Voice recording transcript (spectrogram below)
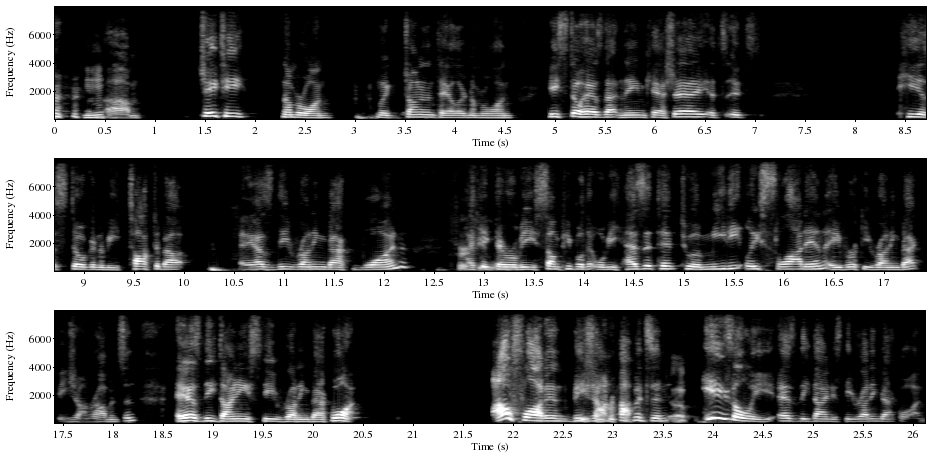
mm-hmm. um, JT number one, like Jonathan Taylor number one. He still has that name cachet. It's it's he is still going to be talked about as the running back one. I think there will be some people that will be hesitant to immediately slot in a rookie running back, Bijan Robinson, as the dynasty running back one. I'll slot in Bijan Robinson yep. easily as the dynasty running back one.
